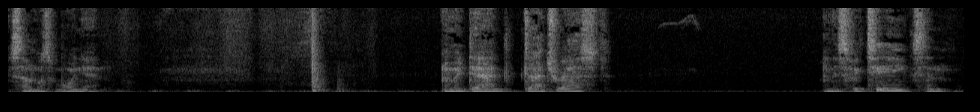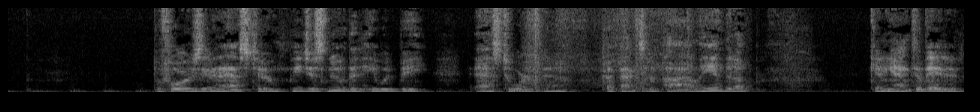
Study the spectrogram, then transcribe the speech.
My son wasn't born yet. And my dad got dressed in his fatigues, and before he was even asked to, he just knew that he would be asked to work there. Got back to the pile. He ended up getting activated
